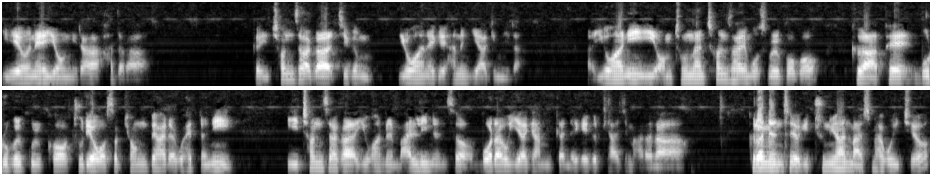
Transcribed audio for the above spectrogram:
예언의 영이라 하더라. 이 천사가 지금 요한에게 하는 이야기입니다. 아, 요한이 이 엄청난 천사의 모습을 보고 그 앞에 무릎을 꿇고 두려워서 경배하려고 했더니 이 천사가 요한을 말리면서 뭐라고 이야기합니까? 내게 그렇게 하지 말아라. 그러면서 여기 중요한 말씀하고 있죠.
